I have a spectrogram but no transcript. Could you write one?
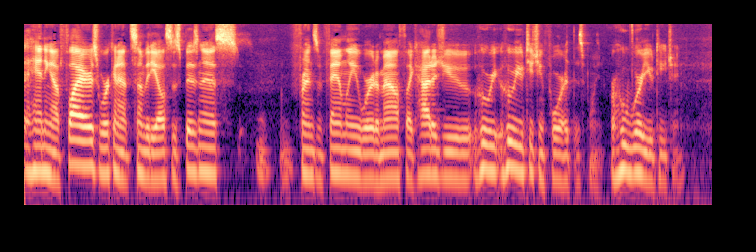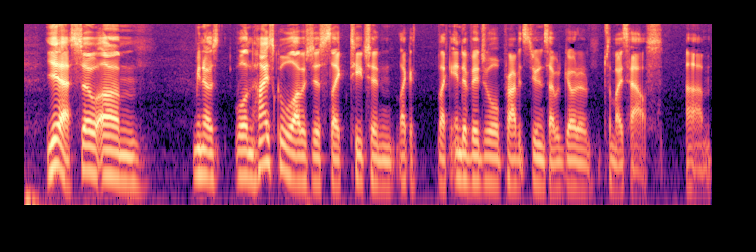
handing out flyers, working at somebody else's business, friends and family, word of mouth? Like, how did you? Who were you, who are you teaching for at this point, or who were you teaching? Yeah. So, um, you know, well, in high school, I was just like teaching like a, like individual private students. I would go to somebody's house, um,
